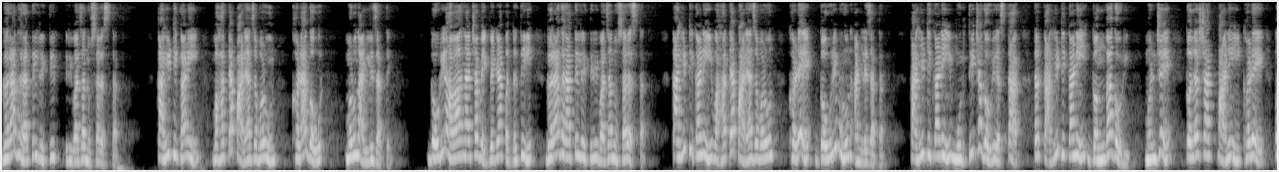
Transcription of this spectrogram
घराघरातील रीती रिवाजानुसार असतात. काही ठिकाणी वाहत्या पाण्याजवळून खडा गौर म्हणून आणली जाते. गौरी आवाहनाच्या वेगवेगळ्या पद्धती घराघरातील रीतिरिवाजानुसार असतात. काही ठिकाणी वाहत्या पाण्याजवळून खडे गौरी म्हणून आणले जातात. काही ठिकाणी मूर्तीच्या गौरी असतात तर काही ठिकाणी गंगा गौरी म्हणजे कलशात पाणी खडे व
